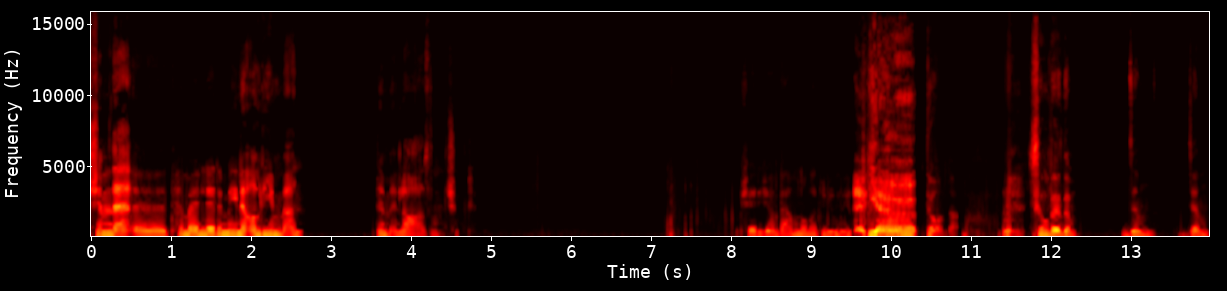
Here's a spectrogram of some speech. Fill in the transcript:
Şimdi e, temellerimi yine alayım ben. Değil mi? Lazım çünkü. Bir şey diyeceğim. Ben bunu alabiliyor muyum? Yeah! Tamam tamam. Çıldırdım. Dım dım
